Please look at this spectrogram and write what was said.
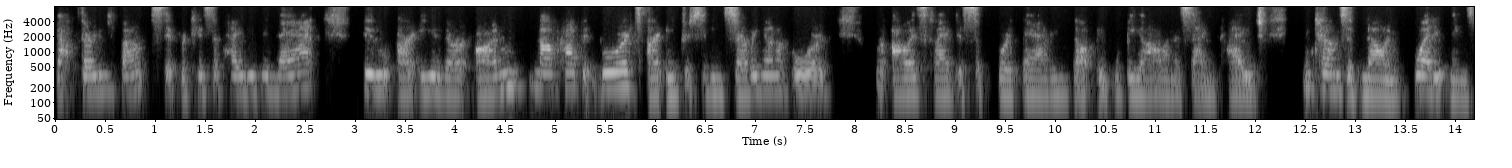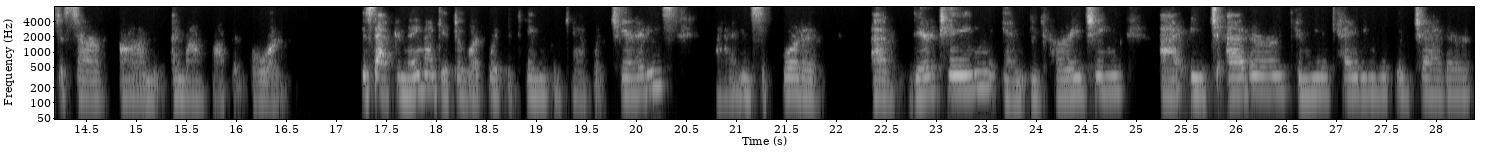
about 30 folks that participated in that who are either on nonprofit boards are interested in serving on a board. We're always glad to support that and thought people be all on the same page in terms of knowing what it means to serve on a nonprofit board. This afternoon, I get to work with the team from Catholic Charities uh, in support of of their team and encouraging uh, each other, communicating with each other,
